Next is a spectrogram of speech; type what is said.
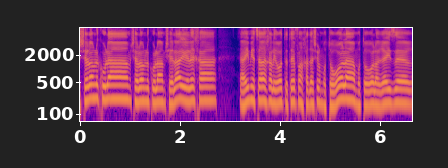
שלום לכולם, שלום לכולם. שאלה לי אליך, האם יצא לך לראות את הטלפון החדש של מוטורולה, מוטורולה רייזר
